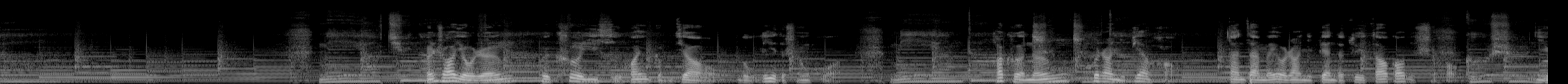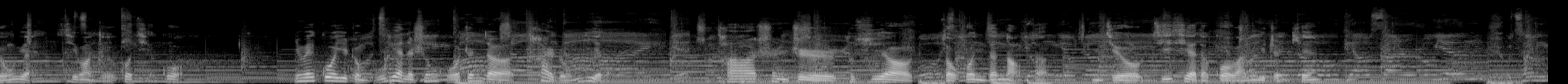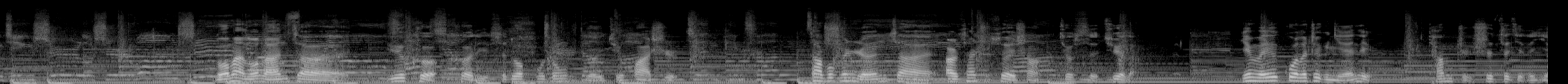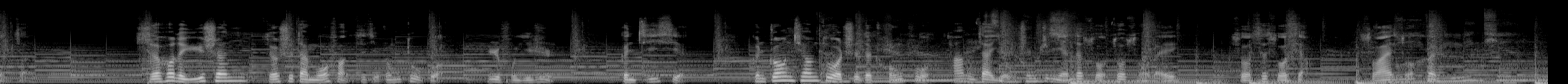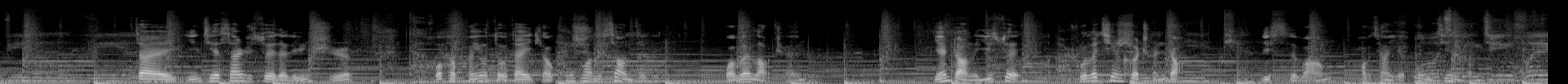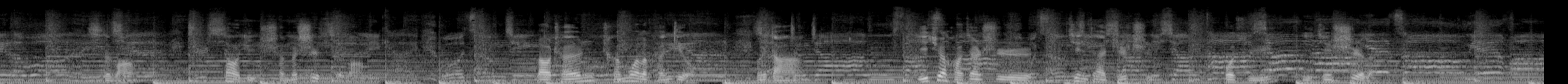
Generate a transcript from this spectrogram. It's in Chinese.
很少有人会刻意喜欢一种叫努力的生活，它可能会让你变好，但在没有让你变得最糟糕的时候，你永远希望得过且过。因为过一种不变的生活真的太容易了，它甚至不需要走过你的脑子，你就机械地过完了一整天。罗曼·罗兰在《约克克里斯多夫》中有一句话是：“大部分人在二三十岁上就死去了，因为过了这个年龄，他们只是自己的影子。”此后的余生，则是在模仿自己中度过，日复一日，更机械、更装腔作势地重复他们在有生之年的所作所为、所思所想、所爱所恨。在迎接三十岁的临时，我和朋友走在一条空旷的巷子里。我问老陈：“年长了一岁，除了庆贺成长，离死亡？”好像也更近了。死亡，到底什么是死亡？老陈沉默了很久，回答：“的确好像是近在咫尺，或许已经是了。”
